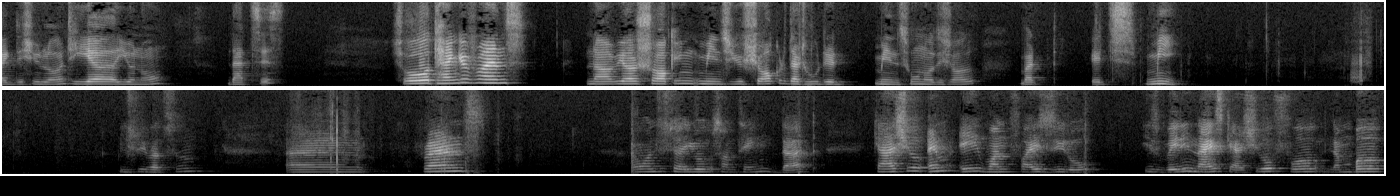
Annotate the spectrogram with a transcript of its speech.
like this you learned here you know. That's it. So thank you friends. Now we are shocking means you shocked that who did means who know this all but it's me. And friends I want to tell you something that Casio MA150 is very nice Casio for number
